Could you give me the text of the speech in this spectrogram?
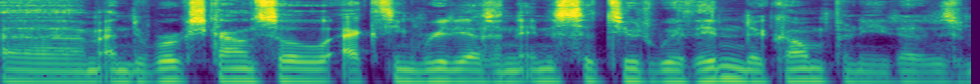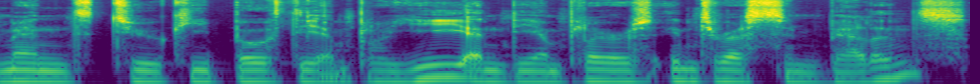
um, and the Works Council acting really as an institute within the company that is meant to keep both the employee and the employer's interests in balance.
